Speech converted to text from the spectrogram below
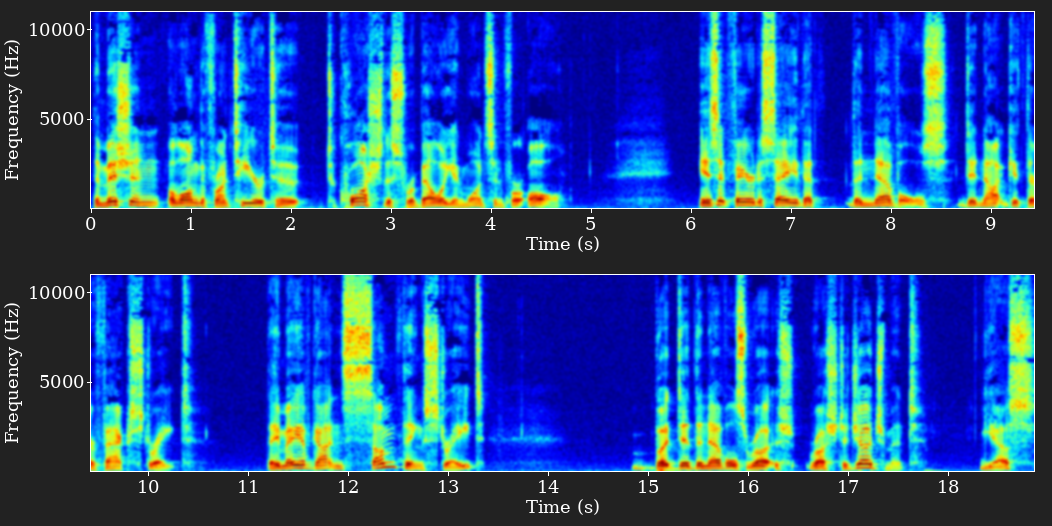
the mission along the frontier to, to quash this rebellion once and for all. Is it fair to say that the Nevilles did not get their facts straight? They may have gotten some things straight, but did the Nevilles rush, rush to judgment? Yes.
